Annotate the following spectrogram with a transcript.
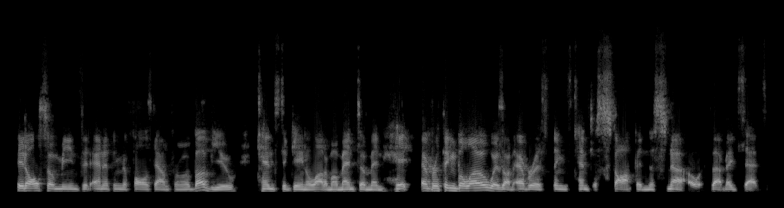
it also means that anything that falls down from above you tends to gain a lot of momentum and hit everything below, whereas on Everest things tend to stop in the snow. If that makes sense.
